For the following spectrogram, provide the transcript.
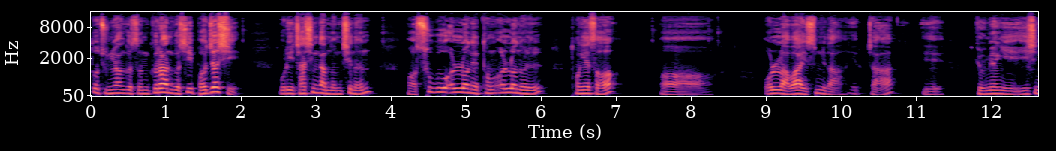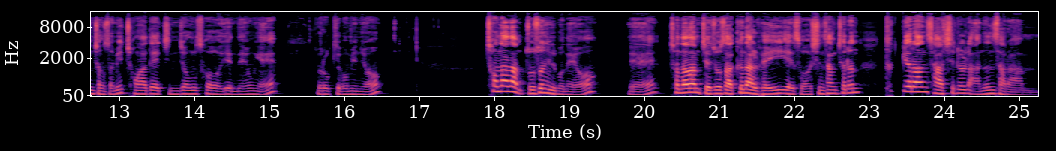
또 중요한 것은 그러한 것이 버젓이 우리 자신감 넘치는 어, 수구 언론의 통 언론을 통해서 어, 올라와 있습니다. 자, 이 교명이 이 신청서 및 청와대 진정서의 내용에 이렇게 보면요. 천안함 조선일보네요. 예, 천안함 제조사 그날 회의에서 신상철은 특별한 사실을 아는 사람,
